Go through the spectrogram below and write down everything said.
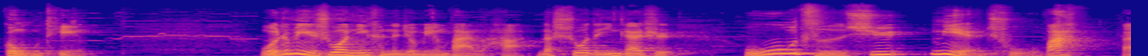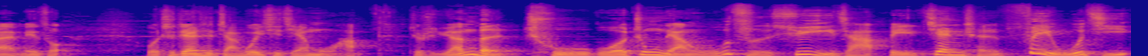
宫廷。我这么一说，你可能就明白了哈。那说的应该是伍子胥灭楚吧？哎，没错，我之前是讲过一期节目哈，就是原本楚国忠良伍子胥一家被奸臣费无极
